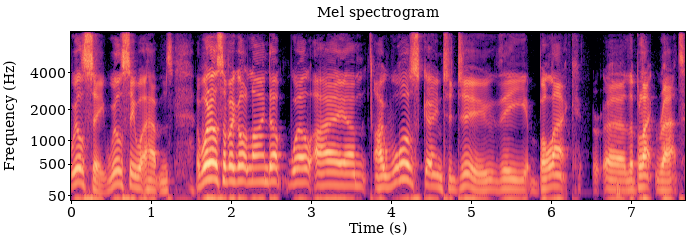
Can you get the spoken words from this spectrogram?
we'll see. We'll see what happens. What else have I got lined up? Well, I um, I was going to do the black uh, the black rat.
